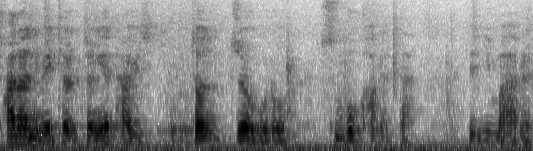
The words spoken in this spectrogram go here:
하나님의 결정에 다윗이 전적으로 순복하겠다. 이 말을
